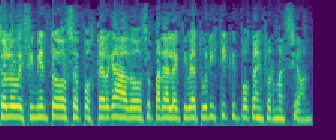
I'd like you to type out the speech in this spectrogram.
Solo vencimientos postergados para la actividad turística y poca información.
